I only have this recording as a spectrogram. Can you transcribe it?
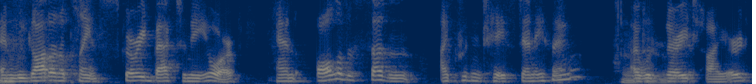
And we got on a plane, scurried back to New York. And all of a sudden, I couldn't taste anything. Oh, I was very tired.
